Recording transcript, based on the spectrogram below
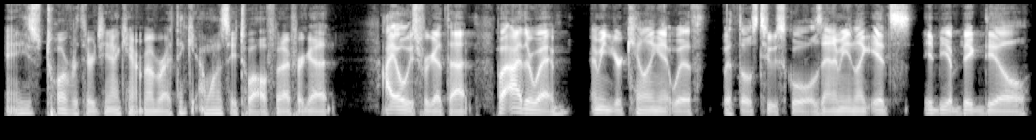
he's 12 or 13. I can't remember. I think I want to say 12, but I forget. I always forget that. But either way, I mean, you're killing it with with those two schools, and I mean, like it's it'd be a big deal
